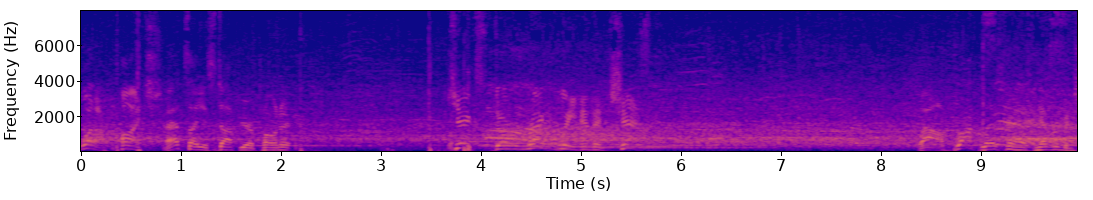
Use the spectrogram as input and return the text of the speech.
What a punch. That's how you stop your opponent. Kicks directly to the chest. Wow, Brock Lesnar has never been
